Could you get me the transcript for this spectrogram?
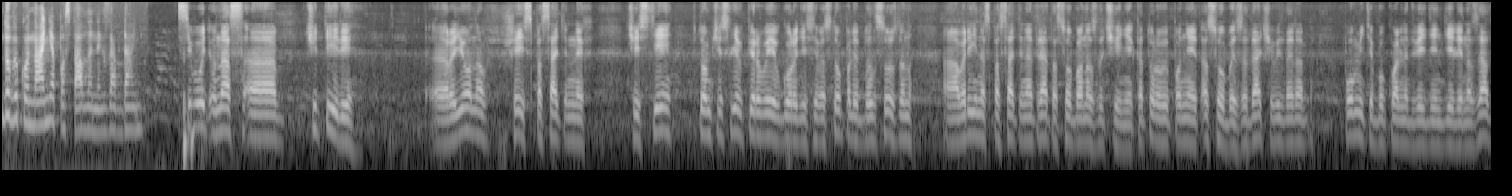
до виконання поставлених завдань. Сегодня у нас а, четыре э, районов, шесть спасательных частей. В том числе впервые в городе Севастополе был создан а, аварийно-спасательный отряд особого назначения, который выполняет особые задачи. Вы, наверное, помните, буквально две недели назад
